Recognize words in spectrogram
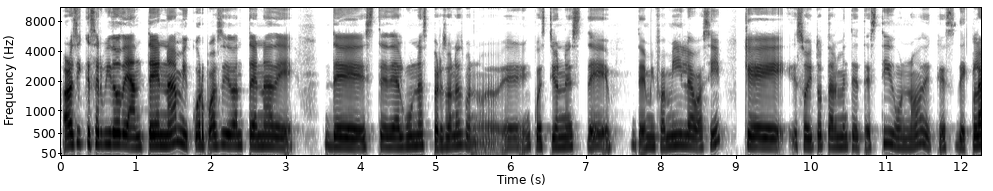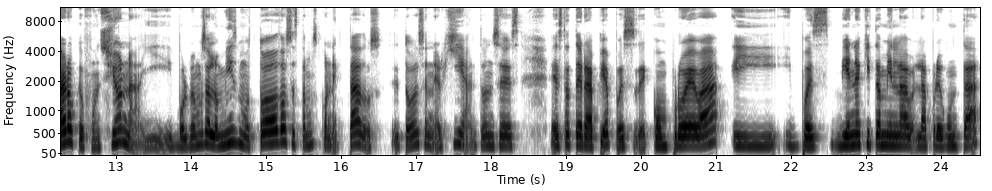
ahora sí que he servido de antena. Mi cuerpo ha sido antena de, de, este, de algunas personas, bueno, eh, en cuestiones de, de mi familia o así que soy totalmente testigo, ¿no? De que es de claro que funciona y volvemos a lo mismo, todos estamos conectados, eh, todo es energía, entonces esta terapia pues comprueba y, pues viene aquí también la, la pregunta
